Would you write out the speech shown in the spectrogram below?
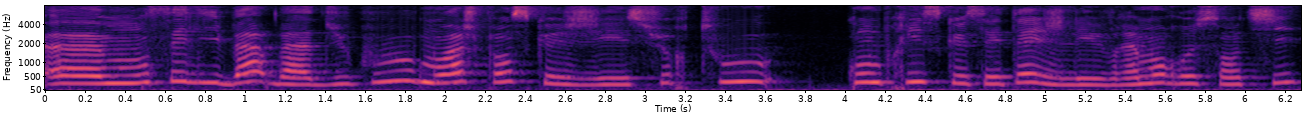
Euh, mon célibat, bah du coup, moi je pense que j'ai surtout compris ce que c'était et je l'ai vraiment ressenti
